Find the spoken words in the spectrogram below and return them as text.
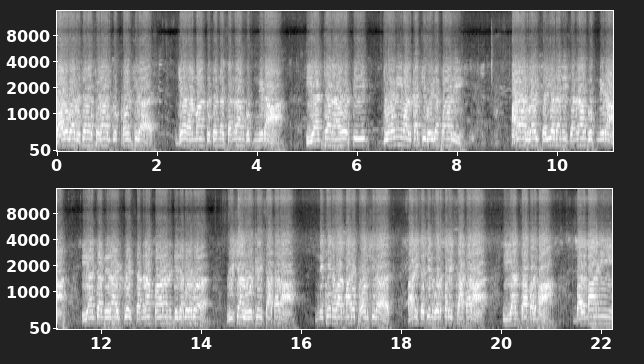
काळोबा प्रसन्न स्वराज ग्रुप फोनशिरस जय हनुमान प्रसन्न संग्राम गुप्त मीरा यांच्या नावावरती दोन्ही मालकाची बैल पळाली. आयातभाई सय्यद आणि संग्राम गुप्त मीरा यांचा मीरा एक्सप्रेस संग्राम पवार आणि त्याच्याबरोबर विशाल होटले सातारा नितीन वाघमारे फोनशिरस आणि सचिन घोरपडे सातारा यांचा बलमा. बलमा आणि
